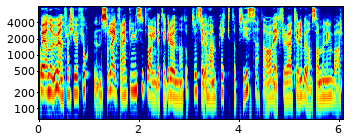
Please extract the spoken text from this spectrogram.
og i NOU-en fra 2014 så legger Forenklingsutvalget til grunn at oppdragsgiver har en plikt til å prissette avvik for å gjøre tilbudene sammenlignbare.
